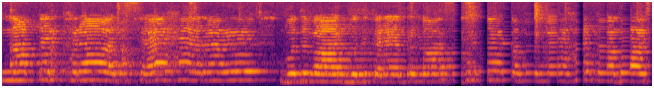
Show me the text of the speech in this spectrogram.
ਨਾਤਰ ਖਰਾਜ ਸਹਿ ਹੈ ਰਾਏ ਬੁੱਧਵਾਰ ਬੁੱਧ ਕਰੈ ਪ੍ਰਕਾਸ਼ ਹਿਰਦੈ ਕਮ ਹਰ ਕਾ ਬਾਸ।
